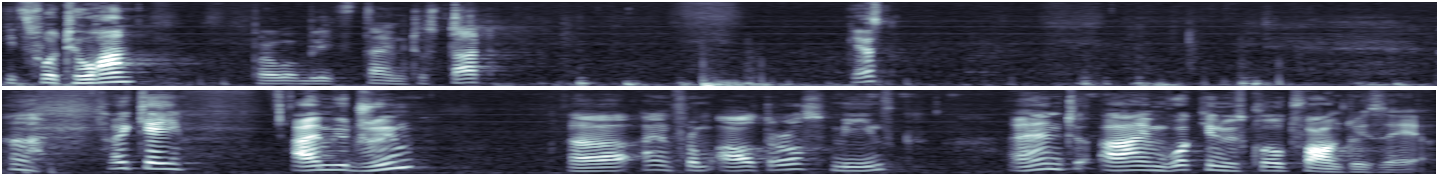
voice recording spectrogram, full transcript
It's 41. Probably it's time to start. Yes? Ah, okay, I'm Eugene. Uh, I'm from Altoros, Minsk, and I'm working with Cloud Foundry there.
